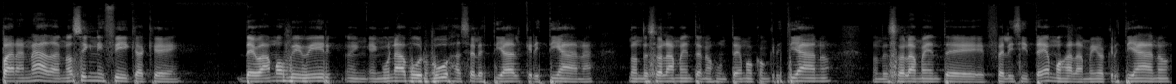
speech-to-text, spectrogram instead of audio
para nada no significa que debamos vivir en, en una burbuja celestial cristiana, donde solamente nos juntemos con cristianos, donde solamente felicitemos al amigo cristiano,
